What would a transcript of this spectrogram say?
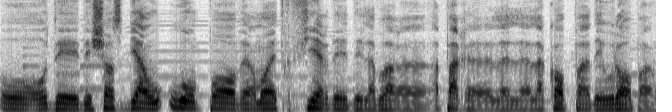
ou, ou des, des choses bien où, où on peut vraiment être fier de, de l'avoir, euh, à part euh, la, la, la Coppa d'Europe. hein.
